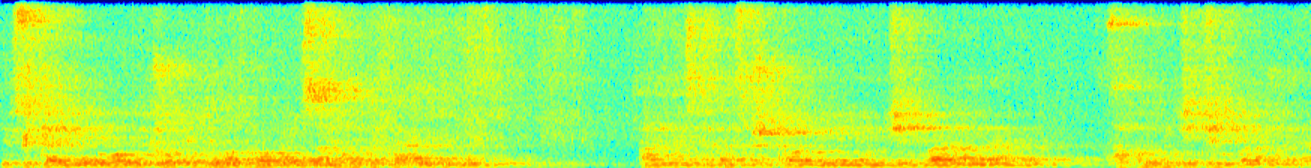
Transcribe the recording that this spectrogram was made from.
Jest tutaj młody człowiek, który ma problem z narkotykami. Pan jest teraz przy Tobie i On Cię uwalnia. Całkowicie Cię uwalnia.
